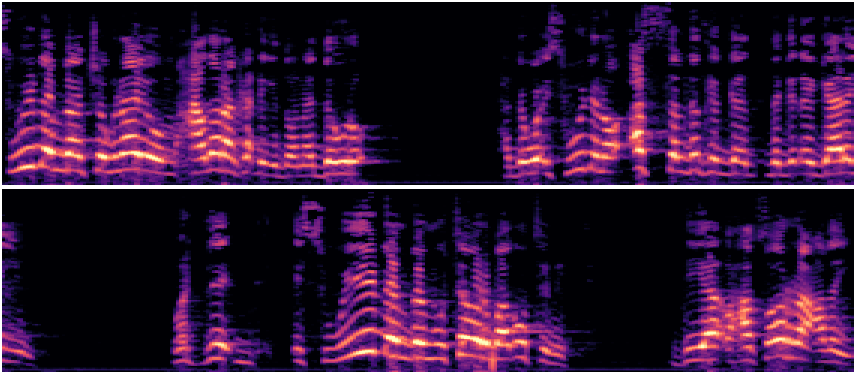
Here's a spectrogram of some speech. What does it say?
sweden baan joognaay oo muxaadaraan ka dhigi doonaa dawro hadda waa sweden oo asal dadka degan ay gaala yihiin war de sweden ba muctabar baad u timid diya waxaad soo raacday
